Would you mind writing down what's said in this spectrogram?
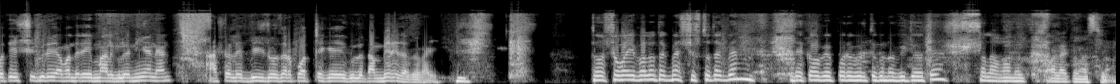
অতি শীঘ্রই আমাদের এই মালগুলো নিয়ে নেন। আসলে বিশ রোজার পর থেকে এগুলো দাম বেড়ে যাবে ভাই। তো সবাই ভালো থাকবেন সুস্থ থাকবেন। দেখা হবে পরবর্তী কোনো ভিডিওতে। সালাম আলাইকুম। ওয়ালাইকুম আসসালাম।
